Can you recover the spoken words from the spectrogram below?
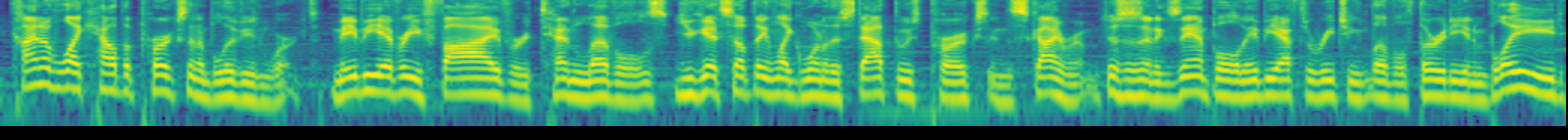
kind of like how the perks in Oblivion worked. Maybe every 5 or 10 levels, you get something like one of the stat boost perks in Skyrim. Just as an example, maybe after reaching level 30 in Blade,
